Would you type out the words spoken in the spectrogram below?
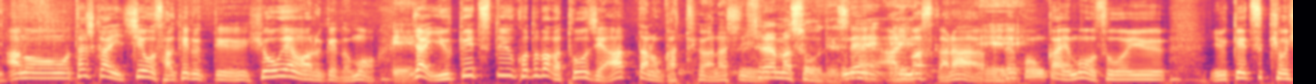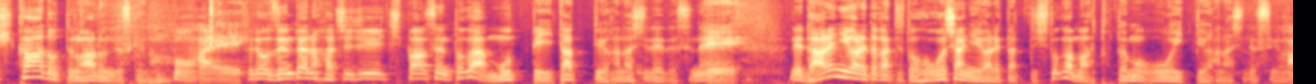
ん、あの確かに血を避けるっていう表現はあるけども、えー、じゃあ、輸血という言葉が当時あったのかっていう話に、それはまあそうですね、ねありますから、えー、で、今回もそういう輸血拒否カードっていうのがあるんですけども、はい、それを全体の81%が持っていたっていう話で、ですね、で誰に言われたかというと、保護者に言われたって人がまあとても多いっていう話ですよね。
